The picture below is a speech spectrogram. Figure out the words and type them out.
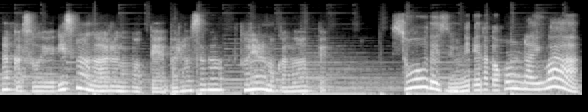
なんかそういうリズムがあるのってバランスが取れるのかなって。そうですよね。だから本来は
